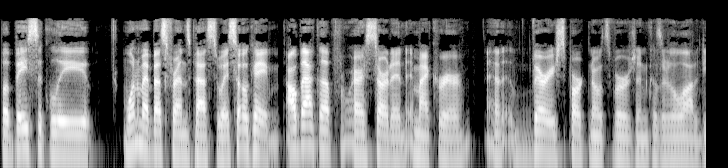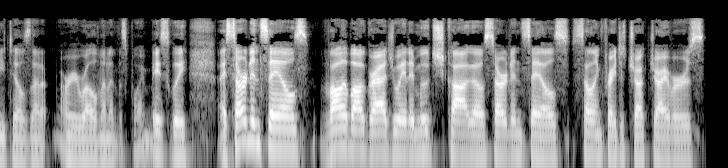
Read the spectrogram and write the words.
But basically, one of my best friends passed away. So, okay, I'll back up from where I started in my career, a very Spark Notes version, because there's a lot of details that are irrelevant at this point. Basically, I started in sales, volleyball graduated, moved to Chicago, started in sales, selling freight to truck drivers.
